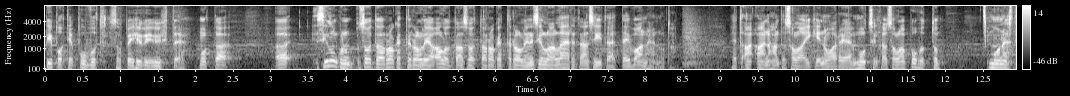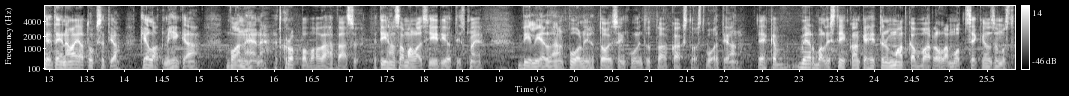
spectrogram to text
pipot ja puvut sopii hyvin yhteen. Mutta äh, silloin kun soitetaan rokettirollia ja aloitetaan soittaa rokettirollia, niin silloin lähdetään siitä, että ei vanhennuta. Että ainahan tässä ollaan ikinuoria ja Mutsin kanssa ollaan puhuttu monesti, että ei ne ajatukset ja kellat mihinkään vanhene, että kroppa vaan vähän väsyy. Että ihan samanlaisia idiotismeja viljellään puolin ja toisin kuin tota 12-vuotiaana. Ehkä verbalistiikka on kehittynyt matkan varrella, mutta sekin on semmoista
